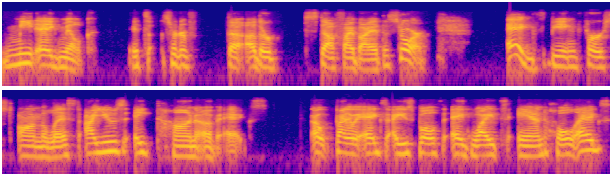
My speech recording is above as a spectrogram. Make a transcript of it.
meat, egg, milk. It's sort of the other stuff I buy at the store. Eggs being first on the list. I use a ton of eggs. Oh, by the way, eggs, I use both egg whites and whole eggs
